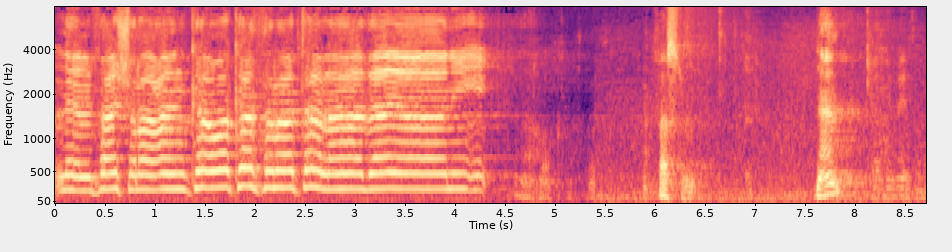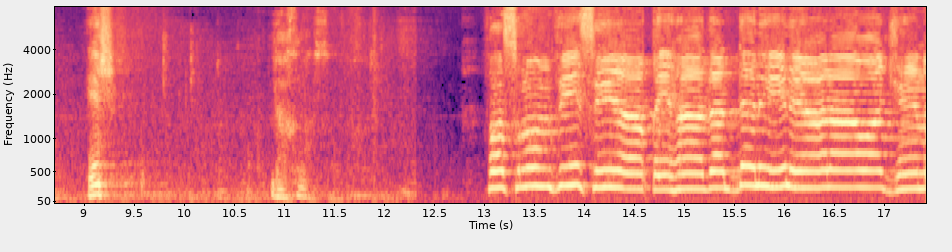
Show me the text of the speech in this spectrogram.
للفشر عنك وكثرة الهذيان فصل. نعم؟ إيش؟ لا خلاص. فصل في سياق هذا الدليل على وجه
